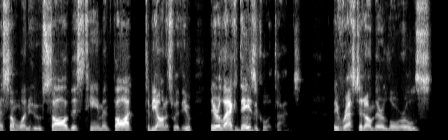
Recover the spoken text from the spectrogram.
as someone who saw this team and thought, to be honest with you, they were lackadaisical at times. They rested on their laurels.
